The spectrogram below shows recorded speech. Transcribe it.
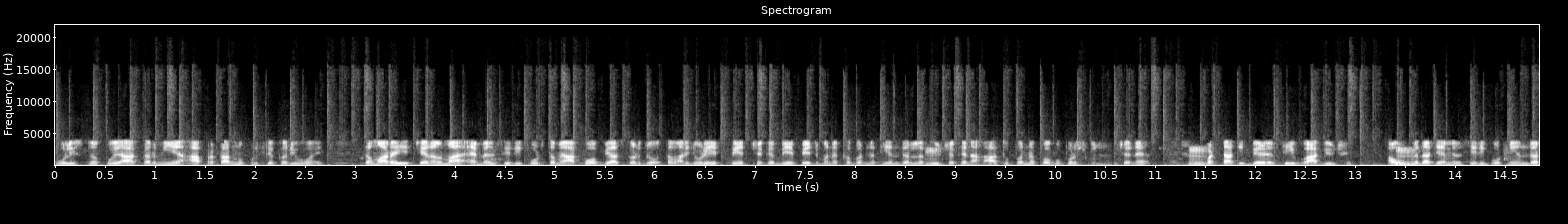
પોલીસનો કોઈ આ કર્મીએ આ પ્રકારનું કૃત્ય કર્યું હોય તમારી ચેનલમાં એમએલસી રિપોર્ટ તમે આખો અભ્યાસ કરજો. તમારી જોડે એક પેજ છે કે બે પેજ મને ખબર નથી. અંદર લખ્યું છે કે એના હાથ ઉપર ને પગ ઉપર સૂજ્યું છે ને પટ્ટાથી બેલથી વાગ્યું છે. આવું કદાચ એમએલસી રિપોર્ટની અંદર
